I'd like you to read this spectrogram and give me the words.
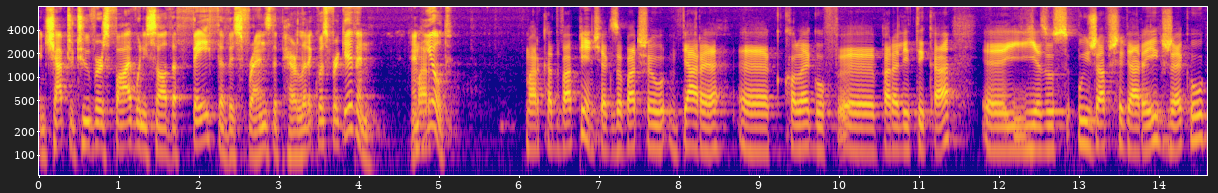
In chapter 2, verse 5, when he saw the faith of his friends, the paralytic was forgiven and Mar- healed. Marka 2:5 jak zobaczył wiarę e, kolegów e, paralityka, e, Jezus ujrzawszy wiarę ich rzekł:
